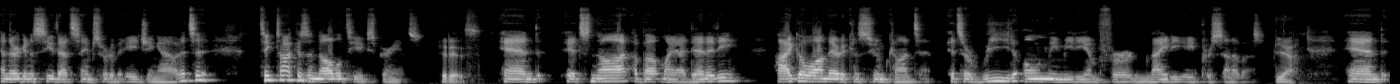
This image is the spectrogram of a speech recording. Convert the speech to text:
And they're going to see that same sort of aging out. It's a TikTok is a novelty experience. It is. And it's not about my identity. I go on there to consume content. It's a read only medium for 98% of us. Yeah. And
